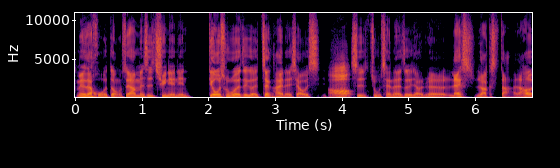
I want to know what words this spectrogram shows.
没有在活动，所以他们是去年年丢出了这个震撼的消息，哦，是组成了这个叫做 Let's Rock Star。然后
